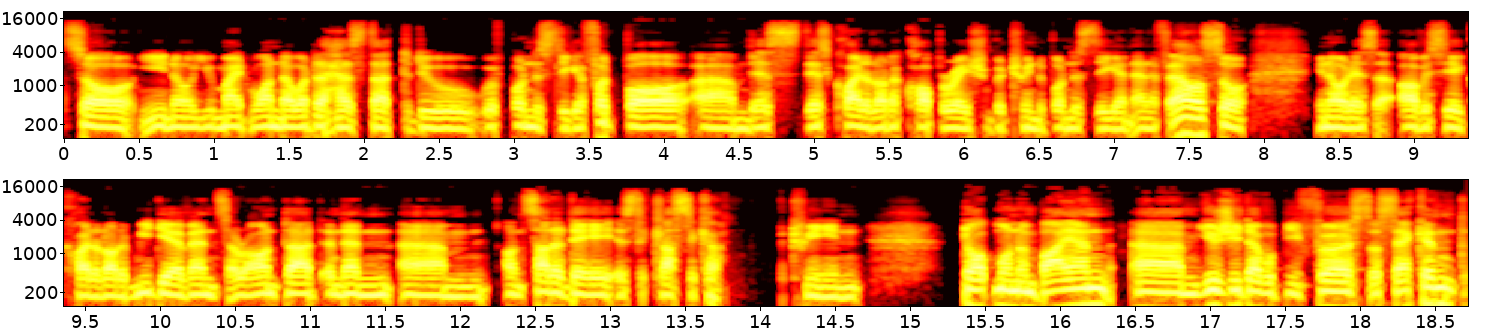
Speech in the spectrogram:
so you know you might wonder what has that to do with Bundesliga football. Um, there's there's quite a lot of cooperation between the Bundesliga and NFL. So you know there's obviously quite a lot of media events around that. And then um, on Saturday is the Klassiker between Dortmund and Bayern. Um, usually that would be first or second,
